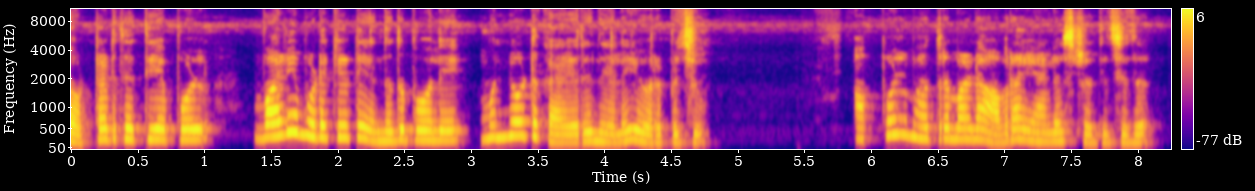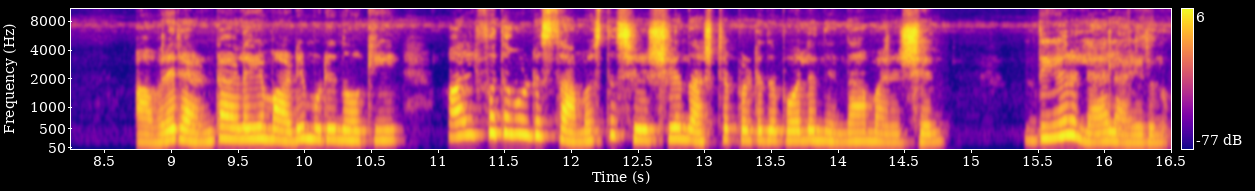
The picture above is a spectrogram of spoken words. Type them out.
തൊട്ടടുത്തെത്തിയപ്പോൾ വഴി മുടക്കിയിട്ട് എന്നതുപോലെ മുന്നോട്ട് കയറി നിലയുറപ്പിച്ചു. അപ്പോൾ മാത്രമാണ് അവർ അയാളെ ശ്രദ്ധിച്ചത്. അവരെ രണ്ടാളെയും അടിമുടി നോക്കി അത്ഭുതം കൊണ്ട് സമസ്ത ശേഷിയും നഷ്ടപ്പെട്ടതുപോലെ നിന്ന ആ മനുഷ്യൻ ധീരലാൽ ആയിരുന്നു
